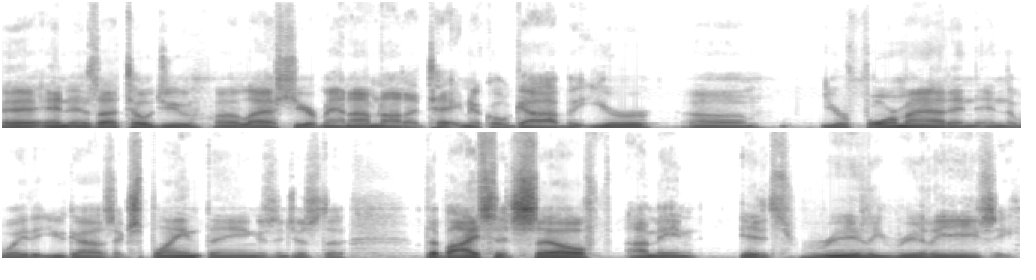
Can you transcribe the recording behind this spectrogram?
and as I told you uh, last year, man, I'm not a technical guy, but your um, your format and, and the way that you guys explain things and just the device itself, I mean, it's really really easy.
